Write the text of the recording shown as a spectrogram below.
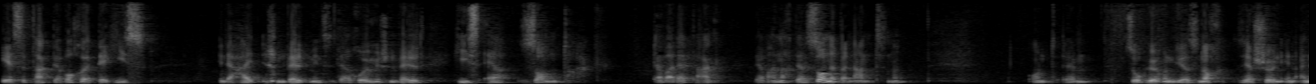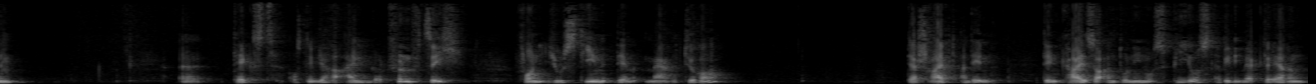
erste Tag der Woche, der hieß in der heidnischen Welt, in der römischen Welt, hieß er Sonntag. Er war der Tag, der war nach der Sonne benannt. Ne? Und ähm, so hören wir es noch sehr schön in einem äh, Text aus dem Jahre 150 von Justin dem Märtyrer. Der schreibt an den, den Kaiser Antoninus Pius, er will ihm erklären,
